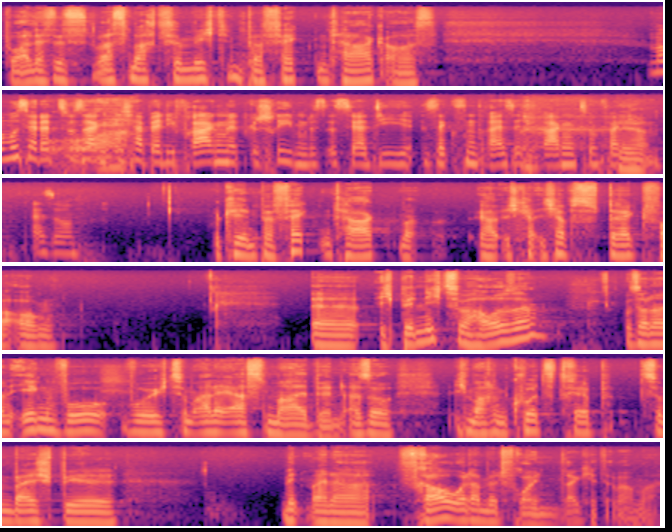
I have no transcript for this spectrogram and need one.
boah, das ist, was macht für mich den perfekten Tag aus? Man muss ja dazu sagen, ich habe ja die Fragen nicht geschrieben. Das ist ja die 36 Fragen zum Verlieben. Also Okay, einen perfekten Tag, ja, ich, ich habe es direkt vor Augen. Äh, ich bin nicht zu Hause, sondern irgendwo, wo ich zum allerersten Mal bin. Also ich mache einen Kurztrip zum Beispiel mit meiner Frau oder mit Freunden, sage ich jetzt einfach mal.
